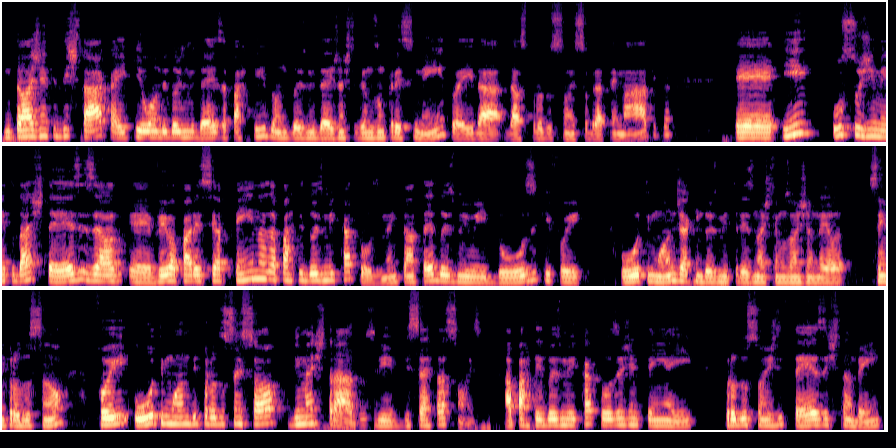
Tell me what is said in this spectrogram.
Então a gente destaca aí que o ano de 2010, a partir do ano de 2010, nós tivemos um crescimento aí da, das produções sobre a temática, é, e o surgimento das teses ela, é, veio aparecer apenas a partir de 2014, né? Então até 2012, que foi o último ano, já que em 2013 nós temos uma janela sem produção, foi o último ano de produções só de mestrados, de dissertações. A partir de 2014, a gente tem aí produções de teses também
